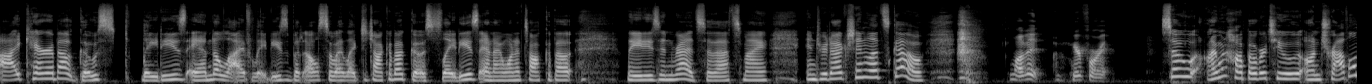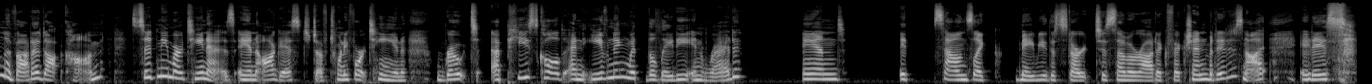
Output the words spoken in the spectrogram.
I care about ghost ladies and alive ladies, but also I like to talk about ghost ladies and I want to talk about ladies in red. So that's my introduction. Let's go. Love it. I'm here for it. So I want to hop over to on travelnevada.com. Sydney Martinez in August of 2014 wrote a piece called An Evening with the Lady in Red. And it sounds like maybe the start to some erotic fiction, but it is not. It is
